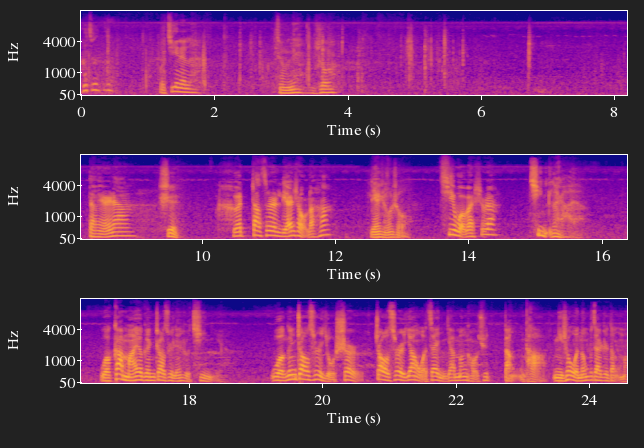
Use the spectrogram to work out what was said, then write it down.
快坐，坐。我进来了。怎么的？你说，等人呢？是，和赵四联手了哈？联什么手？气我呗，是不是？气你干啥呀？我干嘛要跟赵四联手气你呀？我跟赵四有事儿，赵四让我在你家门口去等他，你说我能不在这等吗？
